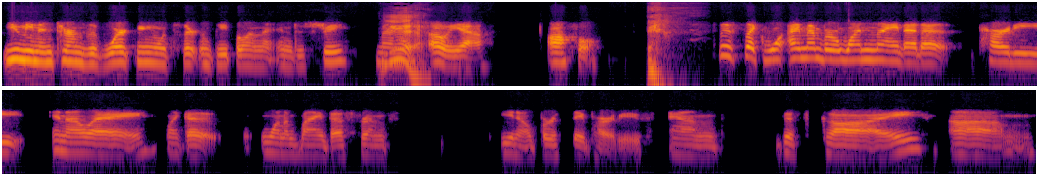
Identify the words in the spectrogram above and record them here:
You mean in terms of working with certain people in the industry? Yeah. Oh yeah, awful. Just like I remember one night at a party in LA, like a one of my best friends, you know, birthday parties, and this guy, um,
